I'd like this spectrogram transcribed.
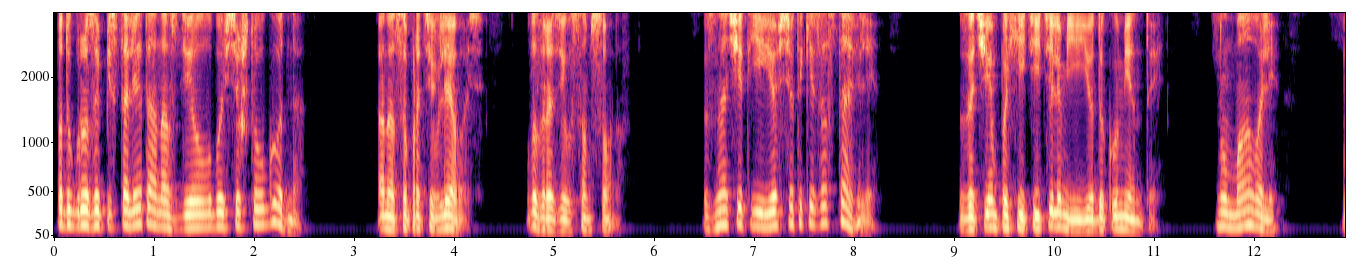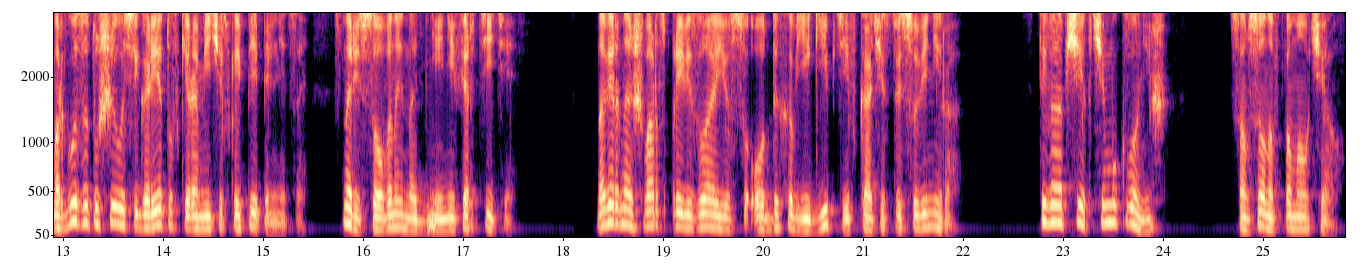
Под угрозой пистолета она сделала бы все, что угодно. Она сопротивлялась, возразил Самсонов. Значит, ее все-таки заставили. Зачем похитителям ее документы? Ну, мало ли. Марго затушила сигарету в керамической пепельнице с нарисованной на дне Нефертити. Наверное, Шварц привезла ее с отдыха в Египте в качестве сувенира. Ты вообще к чему клонишь? Самсонов помолчал.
